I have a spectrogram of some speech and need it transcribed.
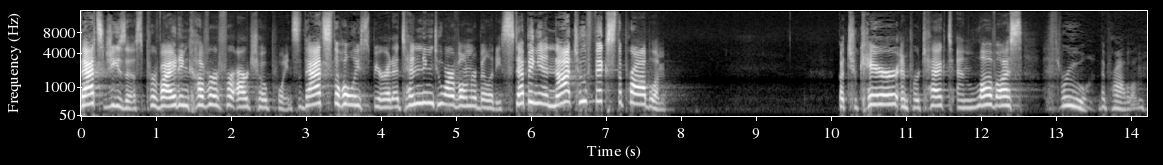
That's Jesus providing cover for our choke points. That's the Holy Spirit attending to our vulnerability, stepping in not to fix the problem, but to care and protect and love us through the problem.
